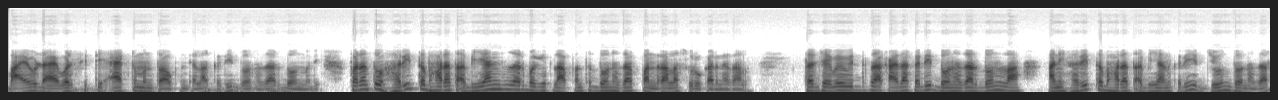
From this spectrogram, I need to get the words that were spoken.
बायोडायव्हर्सिटी ॲक्ट म्हणतो आपण त्याला कधी? दोन हजार दोनमध्ये परंतु हरित भारत अभियान जर बघितलं आपण तर दोन हजार पंधराला सुरू करण्यात आलं. तर जैवविविधता कायदा कधी? दोन हजार दोनला आणि हरित भारत अभियान कधी? जून दोन हजार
